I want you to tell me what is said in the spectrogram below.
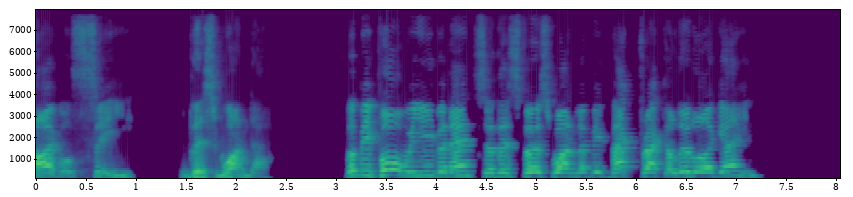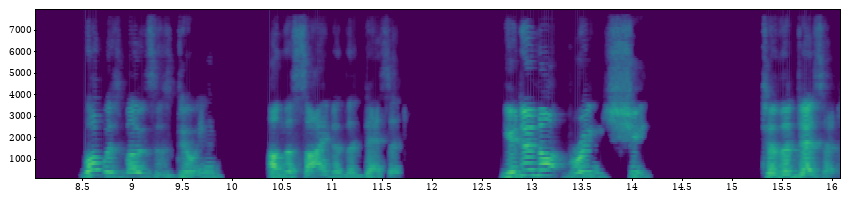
I will see this wonder. But before we even answer this first one, let me backtrack a little again. What was Moses doing on the side of the desert? You do not bring sheep to the desert.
